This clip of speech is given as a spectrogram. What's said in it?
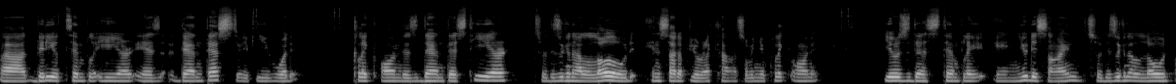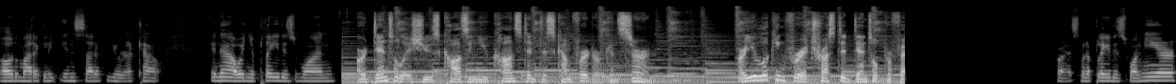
uh, video template here is dentist so if you would click on this dentist here so this is gonna load inside of your account. So when you click on it, use this template in new design. So this is gonna load automatically inside of your account. And now when you play this one, Are dental issues causing you constant discomfort or concern? Are you looking for a trusted dental professional? alright, so I'm gonna play this one here.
